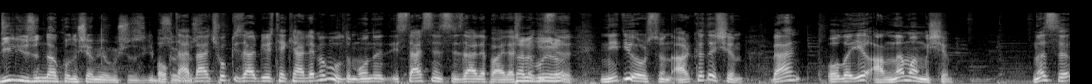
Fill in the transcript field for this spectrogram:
dil yüzünden konuşamıyormuşuz gibi Oktay ben çok güzel bir tekerleme buldum. Onu isterseniz sizlerle paylaşmak Tabii, buyurun. istiyorum. Ne diyorsun arkadaşım? Ben olayı anlamamışım. Nasıl?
